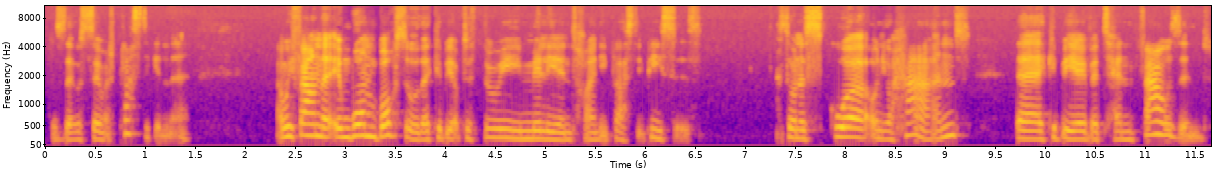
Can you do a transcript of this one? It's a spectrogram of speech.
because there was so much plastic in there. And we found that in one bottle, there could be up to 3 million tiny plastic pieces. So, on a squirt on your hand, there could be over 10,000.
